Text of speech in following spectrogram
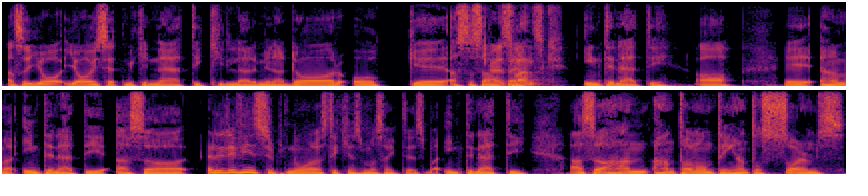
alltså jag, jag har ju sett mycket näti killar i mina dagar och eh, alltså Han Sampe, svensk. inte näti. Ja, eh, han var inte näti. Alltså, eller det finns typ några stycken som har sagt det, så bara inte näti. Alltså han, han tar någonting, han tar storms.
